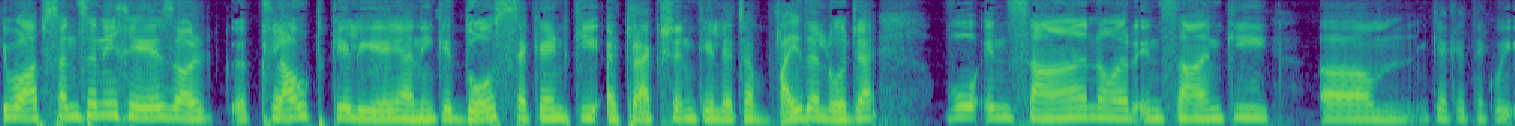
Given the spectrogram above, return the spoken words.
कि वो आप सनसनी खेज और क्लाउड के लिए, यानी कि दो सेकंड की अट्रैक्शन के लिए अच्छा वायरल हो जाए, वो इंसान और इंसान की क्या कहते हैं कोई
